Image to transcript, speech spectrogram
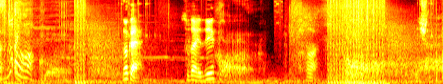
сдохни! Ну-ка. Сюда иди. О. Отлично.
